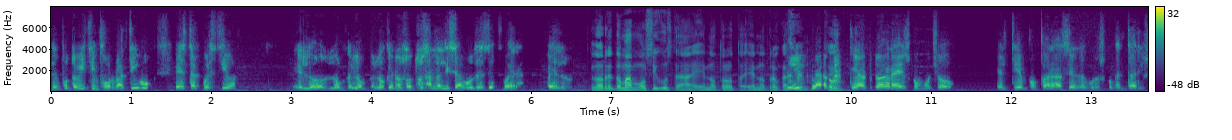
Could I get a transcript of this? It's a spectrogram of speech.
el punto de vista informativo esta cuestión, eh, lo, lo, lo, que nosotros analizamos desde fuera, Pedro. Lo retomamos si gusta en otro en otra ocasión. Sí, claro, claro, yo agradezco mucho el tiempo para hacer algunos comentarios.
